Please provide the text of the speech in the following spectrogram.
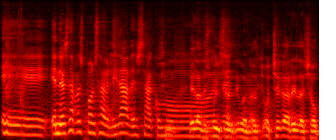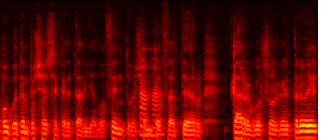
Eh, en esa responsabilidade xa como... Sí. Ela despois, de... bueno, ao chegar, ela xa o pouco tempo xa é secretaria do centro, xa Ajá. empeza a ter cargos, pero eh,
